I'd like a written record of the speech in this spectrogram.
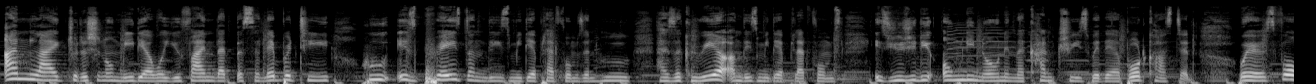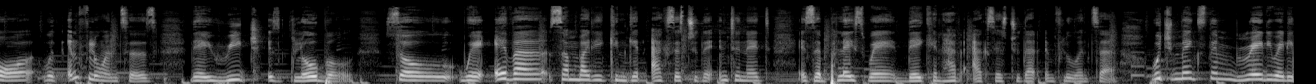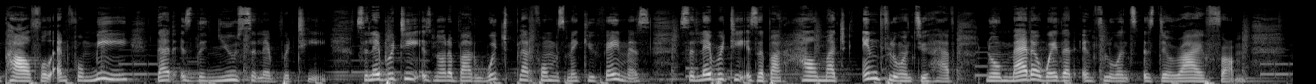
unlike traditional media where you find that the celebrity who is praised on these media platforms and who has a career on these media platforms is usually only known in the countries where they are broadcasted. Whereas for with influencers their reach is global. So wherever somebody can get access to the internet is a place where they can have access to that influencer which makes them really really powerful. And for me that is the new celebrity. Celebrity Celebrity is not about which platforms make you famous. Celebrity is about how much influence you have, no matter where that influence is derived from.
